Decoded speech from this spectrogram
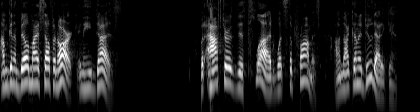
I'm going to build myself an ark. And he does. But after the flood, what's the promise? I'm not going to do that again.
